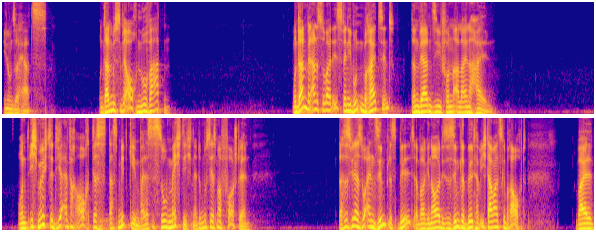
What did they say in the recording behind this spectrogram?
in unser Herz. Und dann müssen wir auch nur warten. Und dann, wenn alles soweit ist, wenn die Wunden bereit sind, dann werden sie von alleine heilen. Und ich möchte dir einfach auch das, das mitgeben, weil das ist so mächtig. Ne? Du musst dir das mal vorstellen. Das ist wieder so ein simples Bild, aber genau dieses simple Bild habe ich damals gebraucht. Weil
